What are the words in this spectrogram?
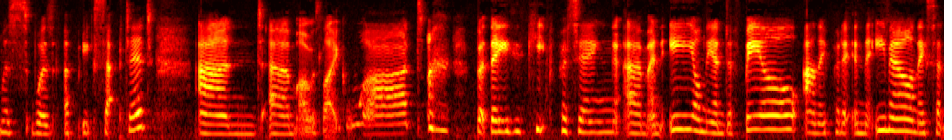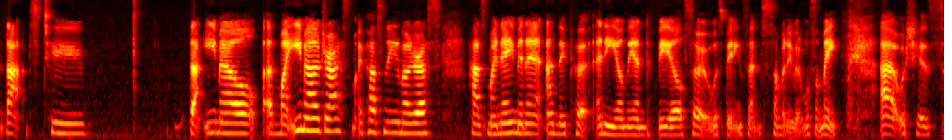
was was accepted. And um, I was like what? But they keep putting um, an E on the end of Beale and they put it in the email and they sent that to that email and uh, my email address my personal email address has my name in it and they put an E on the end of Beale so it was being sent to somebody but it wasn't me uh, which is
